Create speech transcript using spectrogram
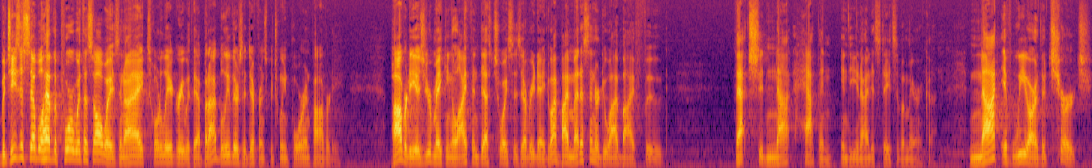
but Jesus said we'll have the poor with us always. And I totally agree with that. But I believe there's a difference between poor and poverty. Poverty is you're making life and death choices every day. Do I buy medicine or do I buy food? That should not happen in the United States of America. Not if we are the church.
